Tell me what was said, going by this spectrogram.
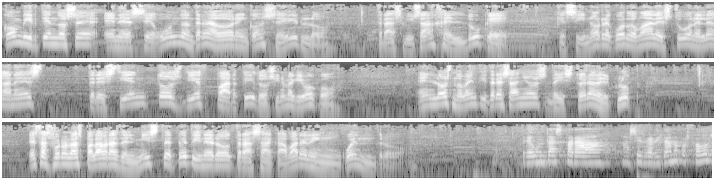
convirtiéndose en el segundo entrenador en conseguirlo. Tras Luis Ángel Duque, que si no recuerdo mal estuvo en el Leganés 310 partidos, si no me equivoco, en los 93 años de historia del club. Estas fueron las palabras del Mister Pepinero tras acabar el encuentro. Preguntas para Asir Garitano, por favor.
